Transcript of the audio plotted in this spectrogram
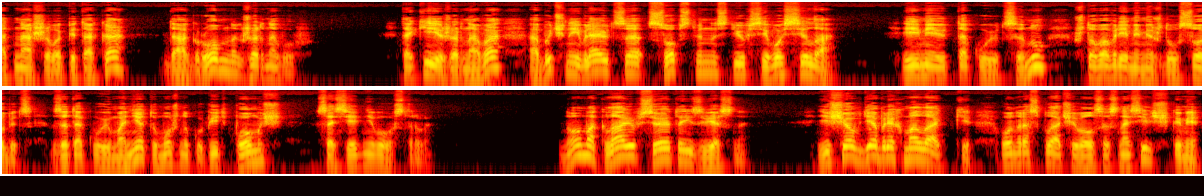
от нашего пятака до огромных жерновов. Такие жернова обычно являются собственностью всего села и имеют такую цену, что во время междоусобиц за такую монету можно купить помощь соседнего острова. Но Маклаю все это известно. Еще в дебрях Малакки он расплачивался с носильщиками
